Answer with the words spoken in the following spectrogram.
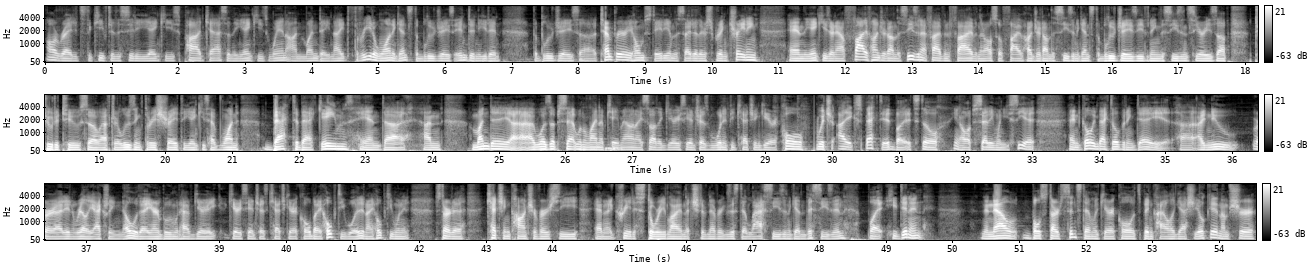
All right, it's the Keefe to the City Yankees podcast, and the Yankees win on Monday night, three to one against the Blue Jays in Dunedin, the Blue Jays' uh, temporary home stadium, the site of their spring training. And the Yankees are now 500 on the season at five and five, and they're also 500 on the season against the Blue Jays, evening the season series up two to two. So after losing three straight, the Yankees have won back-to-back games, and uh, on Monday, I, I, was upset when the lineup came out and I saw that Gary Sanchez wouldn't be catching Gerrit Cole, which I expected, but it's still, you know, upsetting when you see it. And going back to opening day, uh, I knew, or I didn't really actually know that Aaron Boone would have Gary Gary Sanchez catch Gerrit Cole, but I hoped he would, and I hoped he wouldn't start a catching controversy and uh, create a storyline that should have never existed last season again this season. But he didn't and now both starts since then with Gerrit Cole, it's been Kyle Higashioka, and I'm sure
